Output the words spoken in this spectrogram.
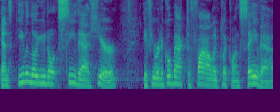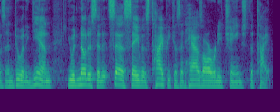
And even though you don't see that here, if you were to go back to File and click on Save As and do it again, you would notice that it says Save as Type because it has already changed the type.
